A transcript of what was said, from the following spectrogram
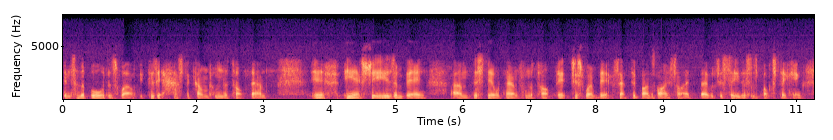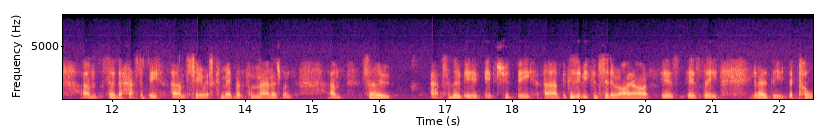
into the board as well because it has to come from the top down. If ESG isn't being um, distilled down from the top, it just won't be accepted by the buy side. They will just see this as box ticking. Um, so there has to be um, serious commitment from management. Um, so absolutely it should be uh, because if you consider IR is is the you know the the coal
